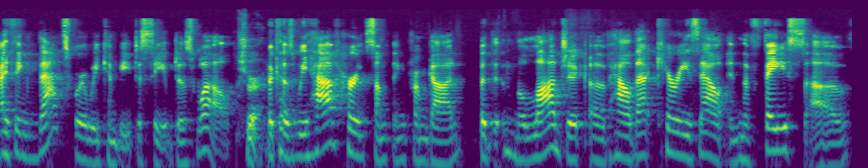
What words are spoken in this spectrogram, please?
i think that's where we can be deceived as well. Sure. because we have heard something from god but the, the logic of how that carries out in the face of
